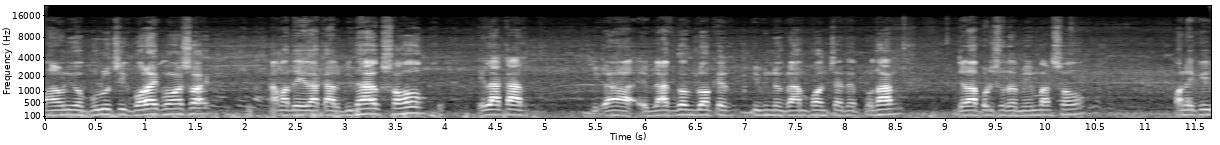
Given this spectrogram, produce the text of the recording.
মাননীয় বুলুচিক বরাক মহাশয়, আমাদের এলাকার বিধায়ক সহ এলাকার রাজগঞ্জ ব্লকের বিভিন্ন গ্রাম পঞ্চায়েতের প্রধান জেলা পরিষদের মেম্বার সহ অনেকেই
